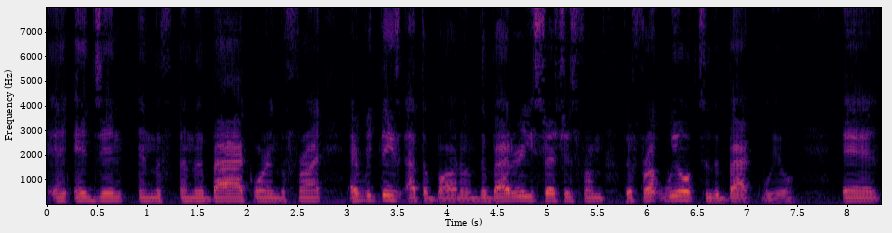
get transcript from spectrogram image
engine in the in the back or in the front. Everything's at the bottom. The battery stretches from the front wheel to the back wheel and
